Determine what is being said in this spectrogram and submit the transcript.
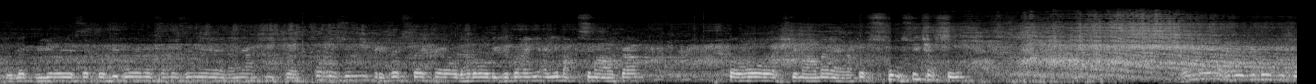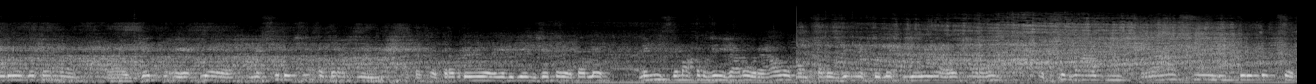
V tuhle chvíli se pohybujeme samozřejmě na nějakých rozumných rychlostech. Odhadoval bych, že to není ani maximálka. Toho ještě máme na to spousty času. Když sledujete jak je neskutečně obratný, tak opravdu je vidět, že to letadlo není, nemá samozřejmě žádnou reálnou, tam samozřejmě v tuhle chvíli, ale Marvin předvádí krásný výkryt přes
